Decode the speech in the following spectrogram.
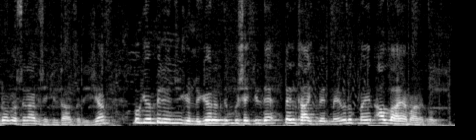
profesyonel bir şekilde hazırlayacağım. Bugün birinci gündü. Görüldüm bu şekilde. Beni takip etmeyi unutmayın. Allah'a emanet olun.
